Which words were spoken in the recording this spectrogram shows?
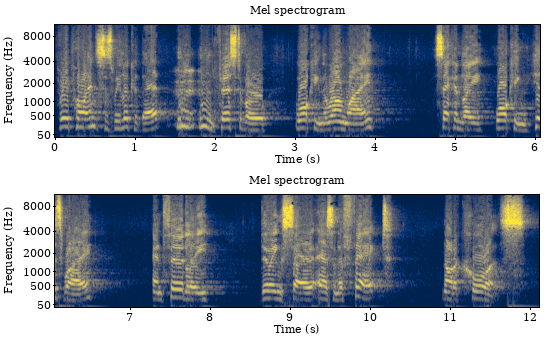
Three points as we look at that. First of all, walking the wrong way. Secondly, walking his way. And thirdly, doing so as an effect, not a cause.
